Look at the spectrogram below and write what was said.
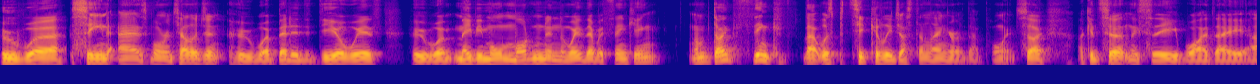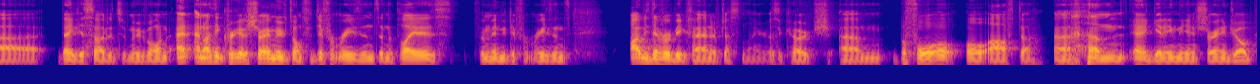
who were seen as more intelligent, who were better to deal with, who were maybe more modern in the way they were thinking. I don't think that was particularly Justin Langer at that point. So I could certainly see why they uh, they decided to move on. And, and I think Cricket Australia moved on for different reasons, and the players for many different reasons. I was never a big fan of Justin Langer as a coach um, before or after um, uh, getting the Australian job.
